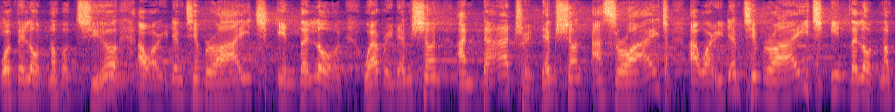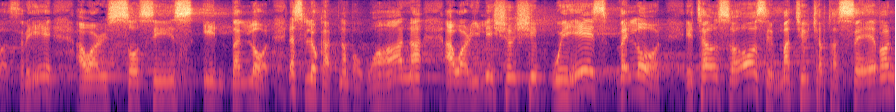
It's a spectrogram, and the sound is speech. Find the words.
with the Lord? Number two, our redemptive right in the Lord. We have redemption and that redemption as right. Our redemptive right in the Lord. Number three, our resources in the Lord. Let's look at number one, our relationship with the Lord. It tells us in Matthew chapter 7,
